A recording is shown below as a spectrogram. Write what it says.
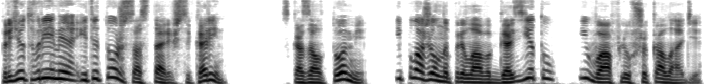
«Придет время, и ты тоже состаришься, Карин», — сказал Томми, и положил на прилавок газету и вафлю в шоколаде.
